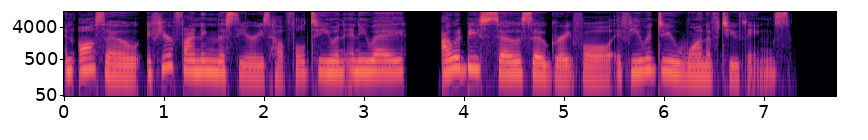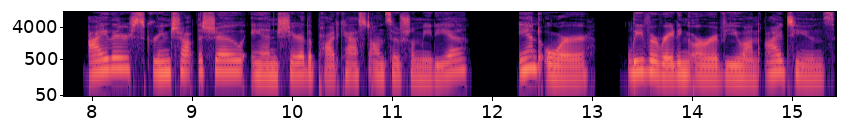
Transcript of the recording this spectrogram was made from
And also, if you're finding this series helpful to you in any way, I would be so, so grateful if you would do one of two things. Either screenshot the show and share the podcast on social media, and or leave a rating or review on iTunes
